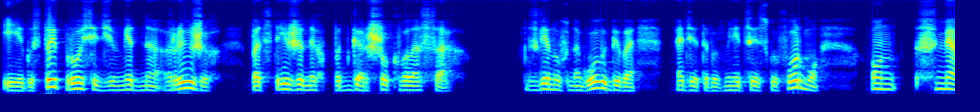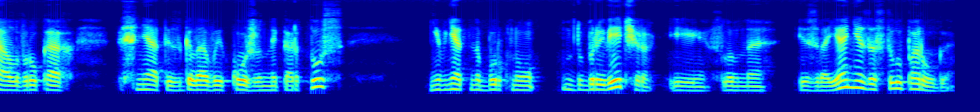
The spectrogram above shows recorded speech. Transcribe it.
и густой проседью медно-рыжих, подстриженных под горшок волосах. Взглянув на Голубева, одетого в милицейскую форму, он смял в руках снятый с головы кожаный картуз, невнятно буркнул «добрый вечер» и, словно изваяние, застыл у порога.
